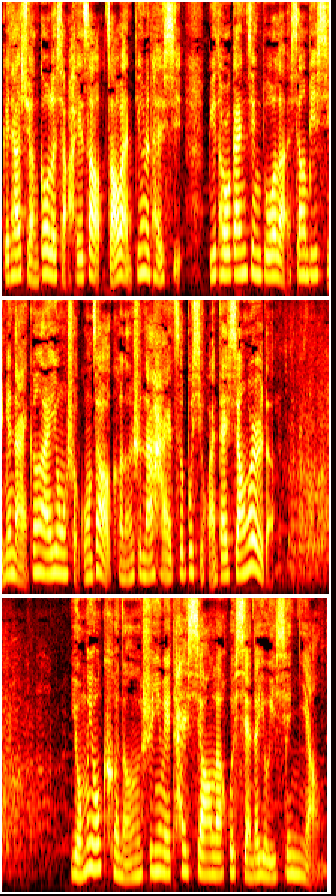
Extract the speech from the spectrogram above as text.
给他选购了小黑皂，早晚盯着他洗，鼻头干净多了。相比洗面奶更爱用手工皂，可能是男孩子不喜欢带香味儿的。有没有可能是因为太香了，会显得有一些娘？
